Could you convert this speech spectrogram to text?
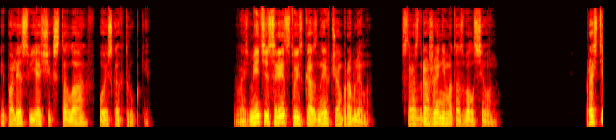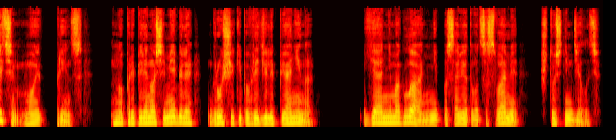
и полез в ящик стола в поисках трубки. «Возьмите средства из казны, в чем проблема?» С раздражением отозвался он. «Простите, мой принц, но при переносе мебели грузчики повредили пианино. Я не могла не посоветоваться с вами, что с ним делать».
